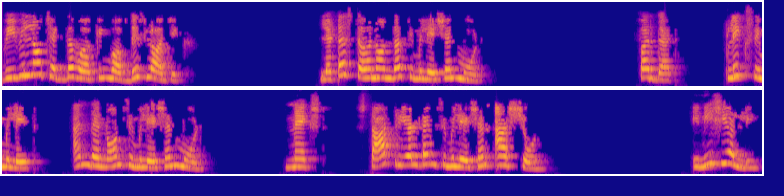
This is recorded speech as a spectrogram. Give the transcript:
We will now check the working of this logic. Let us turn on the simulation mode. For that, click Simulate and then on Simulation mode. Next, start real-time simulation as shown. Initially,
